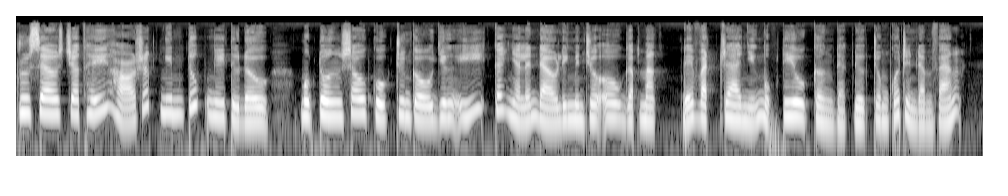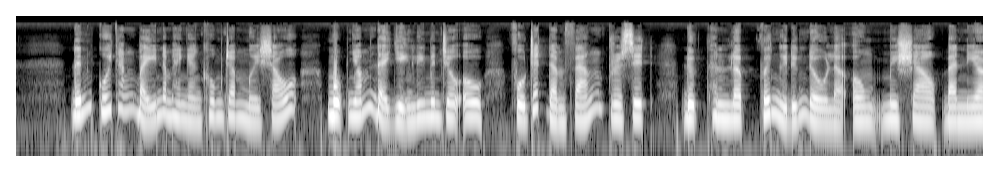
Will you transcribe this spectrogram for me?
Brussels cho thấy họ rất nghiêm túc ngay từ đầu. Một tuần sau cuộc trưng cầu dân Ý, các nhà lãnh đạo Liên minh châu Âu gặp mặt để vạch ra những mục tiêu cần đạt được trong quá trình đàm phán. Đến cuối tháng 7 năm 2016, một nhóm đại diện Liên minh châu Âu phụ trách đàm phán Brexit được thành lập với người đứng đầu là ông Michel Barnier.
